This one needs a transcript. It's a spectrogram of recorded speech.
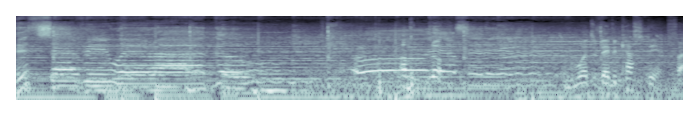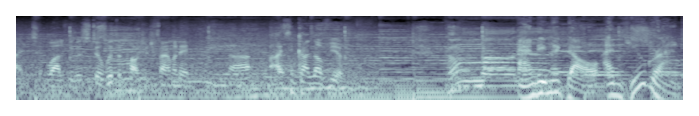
It's everywhere I go. Um, look. In the words of David Cassidy, in fact, while he was still with the Partridge family, uh, I think I love you. Andie McDowell and Hugh Grant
